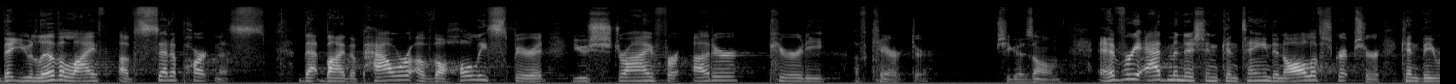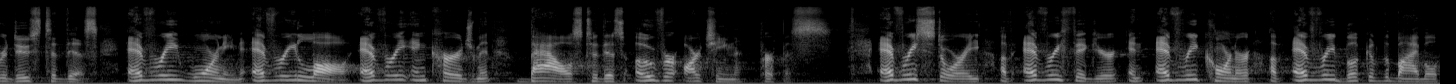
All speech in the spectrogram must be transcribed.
That you live a life of set apartness, that by the power of the Holy Spirit you strive for utter purity of character. She goes on. Every admonition contained in all of Scripture can be reduced to this every warning, every law, every encouragement bows to this overarching purpose Every story of every figure in every corner of every book of the Bible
